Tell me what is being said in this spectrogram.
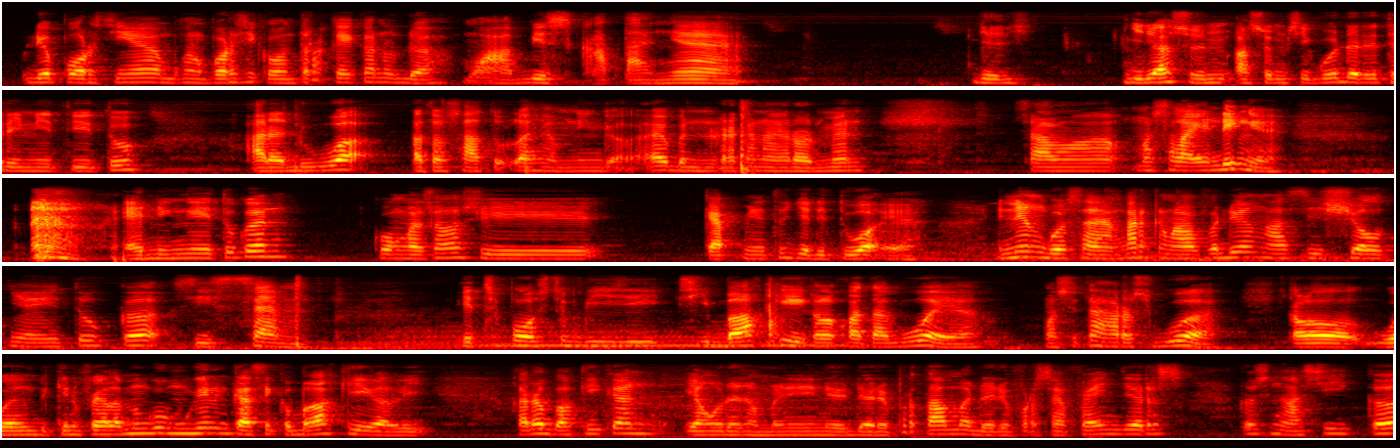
dia porsinya bukan porsi kontraknya kan udah mau habis katanya. Jadi jadi asum, asumsi gue dari Trinity itu ada dua atau satu lah yang meninggal. Eh bener kan Iron Man sama masalah ending ya? Endingnya itu kan kok nggak salah si capnya itu jadi tua ya? Ini yang gue sayangkan kenapa dia ngasih shieldnya itu ke si Sam? It's supposed to be si Bucky kalau kata gue ya. Maksudnya harus gue kalau gue yang bikin film gue mungkin kasih ke Bucky kali. Karena Bucky kan yang udah nemenin dari pertama dari First Avengers terus ngasih ke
